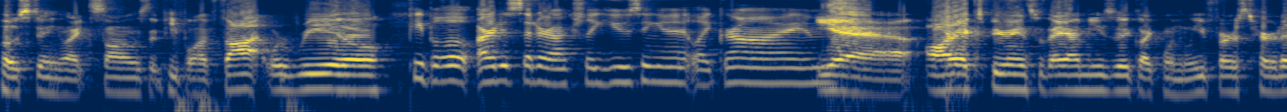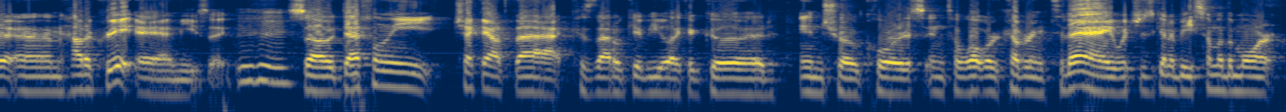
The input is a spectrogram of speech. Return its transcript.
posting like songs that people have thought were real. People, artists that are actually using it, like Grimes. Yeah, our experience with AI music, like when we first heard it, and how to create AI music. Mm-hmm. So definitely check out that because that'll give you like a good intro course into what we're covering today, which is going to be some of the more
